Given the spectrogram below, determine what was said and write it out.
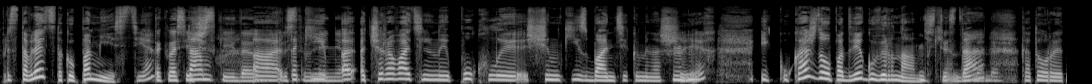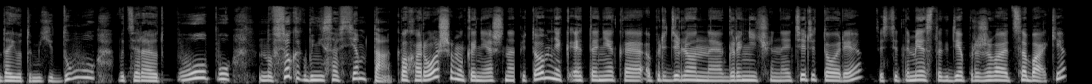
представляется такое поместье. Это классический такие, да, а, такие очаровательные пухлые щенки с бантиками на шеях, угу. и у каждого по две гувернантки, да, да, которые дают им еду, вытирают попу, но все как бы не совсем так. По-хорошему, конечно, питомник это некая определенная ограниченная территория, то есть это место, где проживают собаки,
